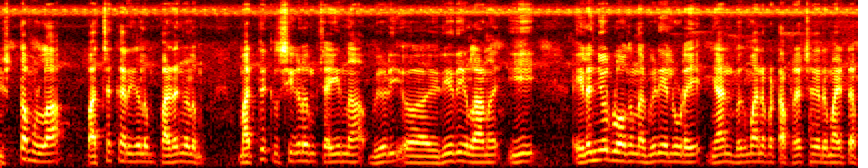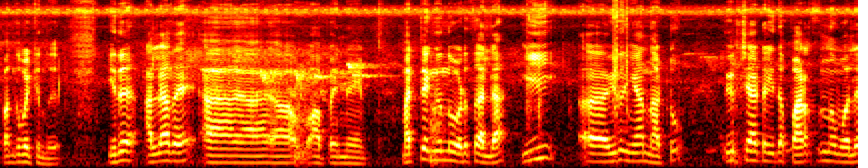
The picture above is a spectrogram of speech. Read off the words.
ഇഷ്ടമുള്ള പച്ചക്കറികളും പഴങ്ങളും മറ്റ് കൃഷികളും ചെയ്യുന്ന വീഡിയോ രീതികളാണ് ഈ ഇലഞ്ഞൂർ ബ്ലോഗ് എന്ന വീഡിയോയിലൂടെ ഞാൻ ബഹുമാനപ്പെട്ട പ്രേക്ഷകരുമായിട്ട് പങ്കുവയ്ക്കുന്നത്. ഇത് അല്ലാതെ പിന്നെ മറ്റെങ്ങൊന്നും എടുത്തല്ല ഈ ഇത് ഞാൻ നട്ടു. തീർച്ചയായിട്ടും ഇത് പടർത്തുന്ന പോലെ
